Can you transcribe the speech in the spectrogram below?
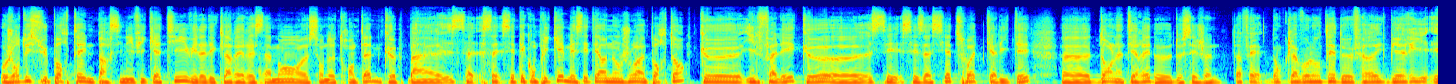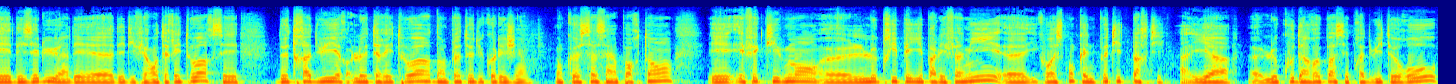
aujourd'hui supportait une part significative. Il a déclaré récemment euh, sur notre antenne que ben, c'était compliqué, mais c'était un enjeu important qu'il fallait que ces, ces, assiettes soient de qualité dans l'intérêt de, de, ces jeunes. Tout à fait. Donc la volonté de Frédéric Bierry et des élus hein, des, des, différents territoires, c'est de traduire le territoire dans le plateau du collégien. Donc ça c'est important. Et effectivement, le prix payé par les familles, il correspond qu'à une petite partie. Ah, il y a le coût d'un repas, c'est près de 8 euros.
